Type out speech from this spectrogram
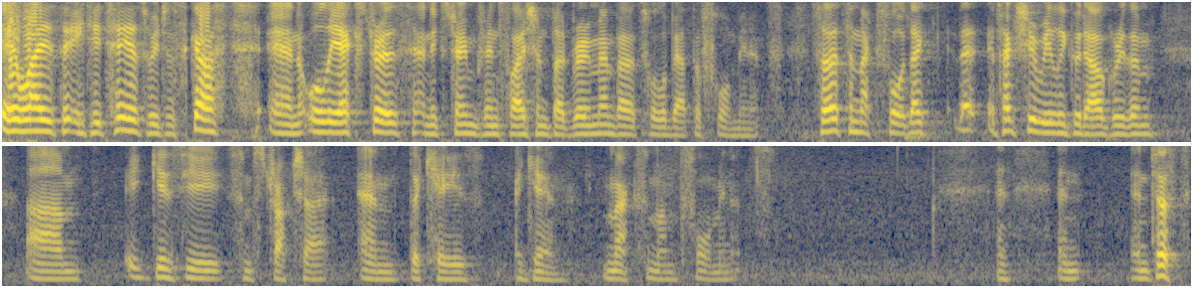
Airways, the ETT, as we discussed, and all the extras and extreme ventilation, but remember it's all about the four minutes. So that's a max four. That, that, it's actually a really good algorithm. Um, it gives you some structure, and the key is, again, maximum four minutes. And, and, and just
